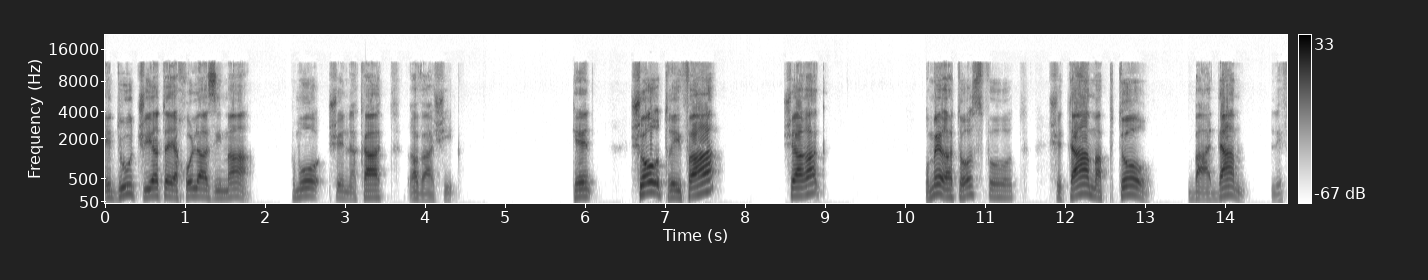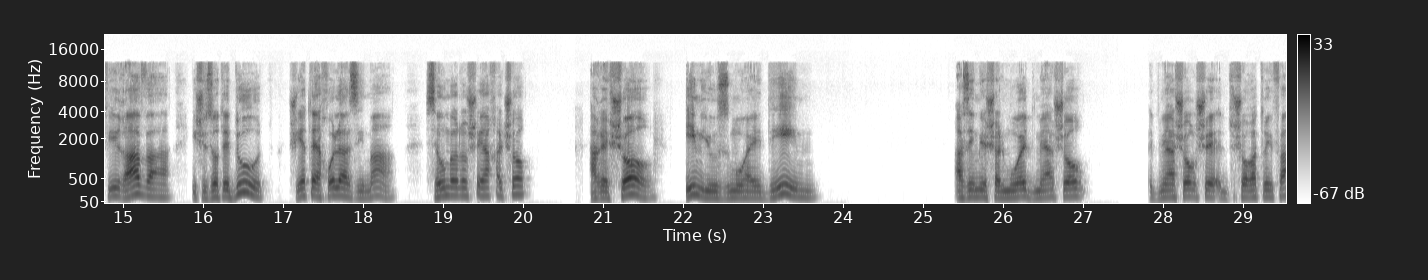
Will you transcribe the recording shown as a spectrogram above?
עדות שהיא אתה יכול להזימה, כמו שנקט רב אשי? כן? שור טריפה שהרג. אומר התוספות שטעם הפטור באדם לפי רבא היא שזאת עדות שהיא אתה יכול להזימה, זה אומר לו שייך על שור. הרי שור, אם יוזמו העדים, אז אם ישלמו את דמי השור, את דמי השור, ש... שור הטריפה,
